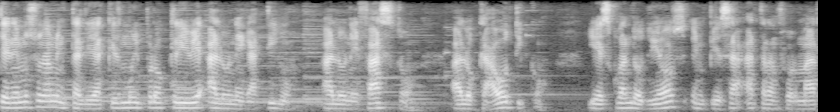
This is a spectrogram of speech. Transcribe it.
tenemos una mentalidad que es muy proclive a lo negativo, a lo nefasto, a lo caótico. Y es cuando Dios empieza a transformar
